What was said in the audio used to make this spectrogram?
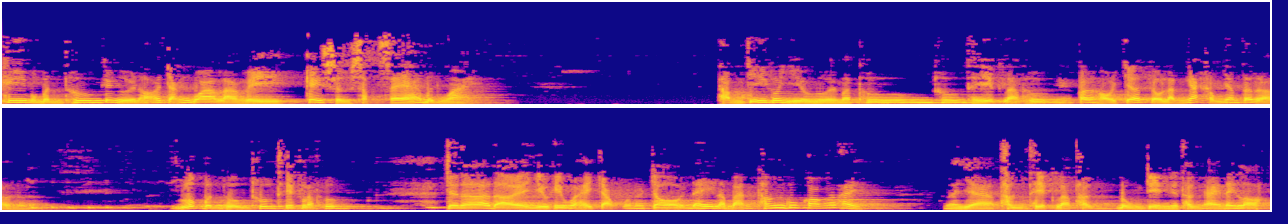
khi mà mình thương cái người đó chẳng qua là vì cái sự sạch sẽ bên ngoài Thậm chí có nhiều người mà thương, thương thiệt là thương Tới hồi chết rồi lạnh ngắt không dám tới rờ nữa. Lúc bình thường thương thiệt là thương. Cho nên ở đời nhiều khi có hay chọc Nó trời ơi đây là bản thân của con đó thầy. Nói dạ thân thiệt là thân. Đụng chuyện thì thân ai nấy lo.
